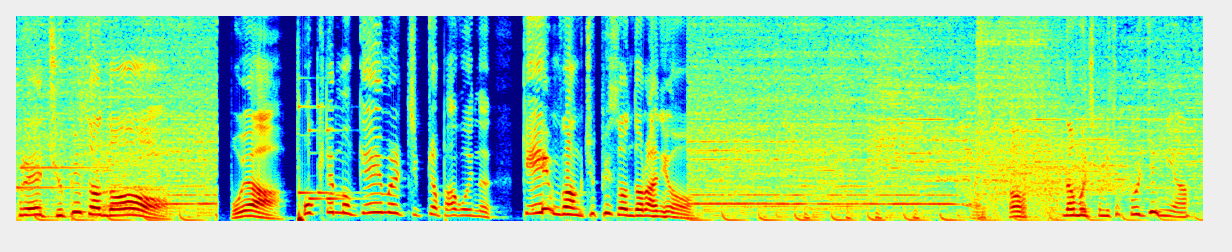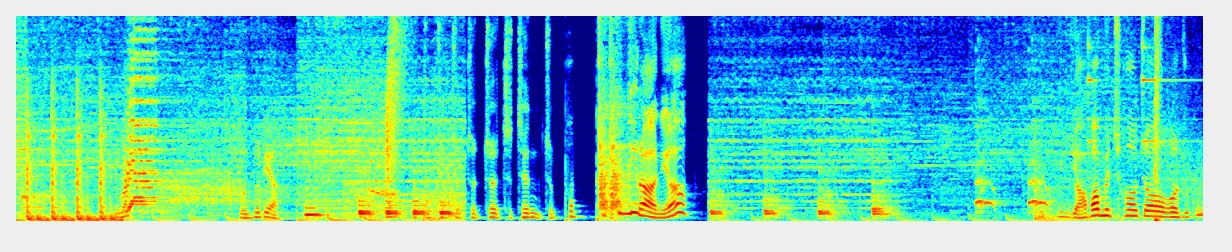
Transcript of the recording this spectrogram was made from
그래 주피 썬더 뭐야 포켓몬 게임을 직접 하고 있는 게임광 주피 썬더라뇨 어, 어 너무 재밌어. 꿀잼이야. 뭔 소리야? 저 저 저저저저 포프니라 아니야? 야밤에 찾아가지고.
